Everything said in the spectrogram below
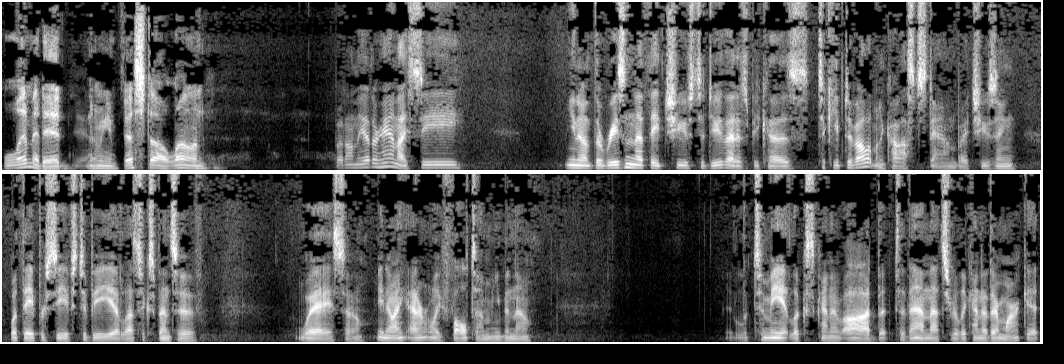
limited. Yeah. I mean, Vista alone. But on the other hand, I see, you know, the reason that they choose to do that is because to keep development costs down by choosing what they perceive to be a less expensive way. So, you know, I, I don't really fault them, even though it look, to me it looks kind of odd, but to them that's really kind of their market.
